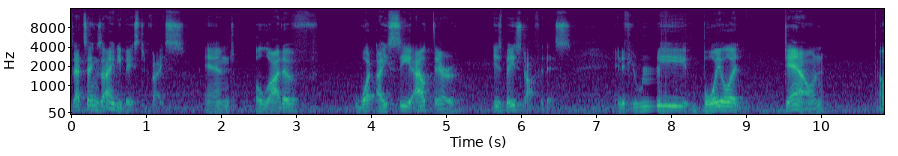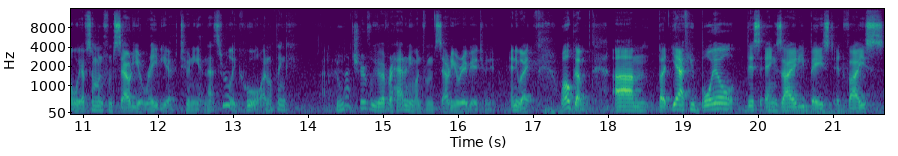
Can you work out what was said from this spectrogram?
that's anxiety based advice. And a lot of what i see out there is based off of this. And if you really boil it down oh we have someone from saudi arabia tuning in. That's really cool. I don't think i'm not sure if we've ever had anyone from saudi arabia tune in. Anyway welcome. Um, but yeah if you boil this anxiety based advice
